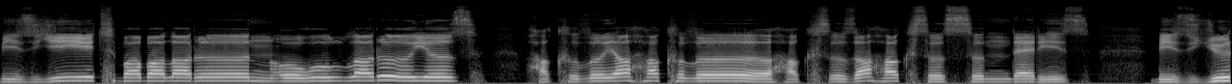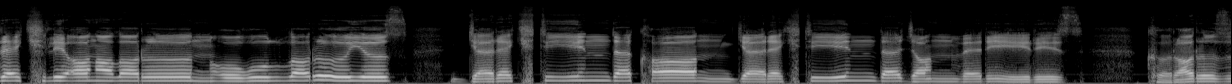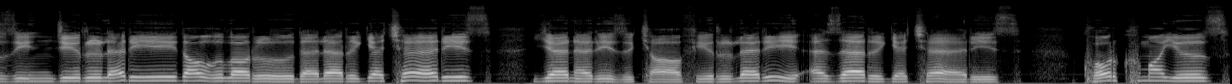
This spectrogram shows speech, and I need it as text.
Biz yiğit babaların oğullarıyız. Haklıya haklı, haksıza haksızsın deriz. Biz yürekli anaların oğullarıyız. Gerektiğinde kan, gerektiğinde can veririz. Kırarız zincirleri, dağları deler geçeriz. Yeneriz kafirleri, ezer geçeriz. Korkmayız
